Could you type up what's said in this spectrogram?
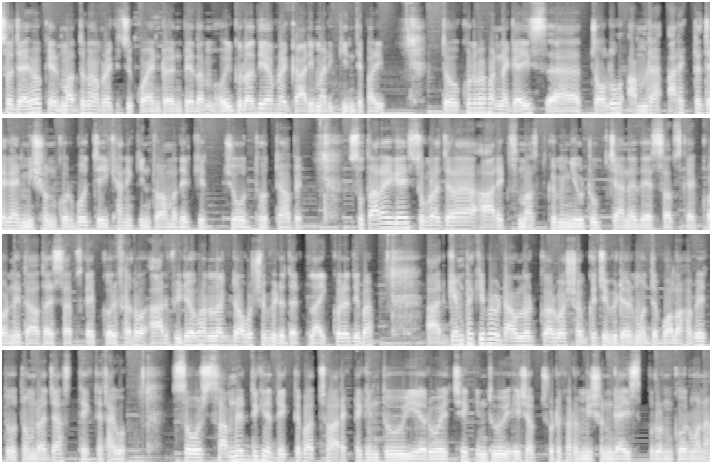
সো যাই হোক, এর মাধ্যমে আমরা কিছু কয়েন টয়েন পেলাম। ওইগুলা দিয়ে আমরা গাড়ি মাড়ি কিনতে পারি। তো কোনো ব্যাপার না গাইস চলো আমরা আরেকটা জায়গায় মিশন করব, যেইখানে কিন্তু আমাদেরকে চোর ধরতে হবে। সো তারাই গাইস তোমরা যারা R X must coming YouTube চ্যানেলে সাবস্ক্রাইব করনি, তাড়াতাড়ি সাবস্ক্রাইব করে ফেলো। আর ভিডিও ভালো লাগলে অবশ্যই ভিডিওতে লাইক করে দিবা। আর গেমটা কীভাবে ডাউনলোড করবা সব কিছু ভিডিওর মধ্যে বলা হবে। তো তোমরা জাস্ট দেখতে থাকো। সো সামনের দিকে দেখতে পাচ্ছ আরেকটা কিন্তু ইয়ে রয়েছে। কিন্তু এইসব ছোটোখাটো মিশন গাইস পূরণ করব না।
